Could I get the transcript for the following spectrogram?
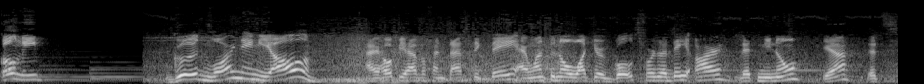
Call me. Good morning, y'all. I hope you have a fantastic day. I want to know what your goals for the day are. Let me know. Yeah, let's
